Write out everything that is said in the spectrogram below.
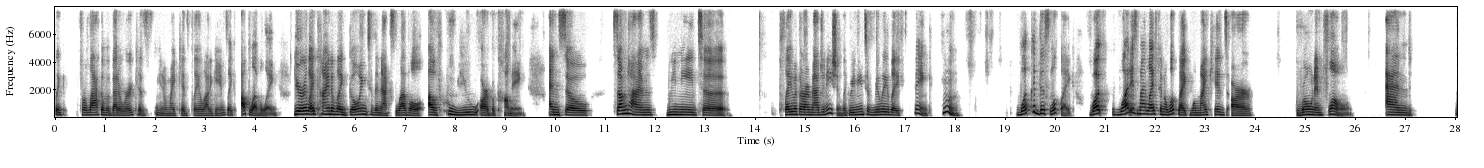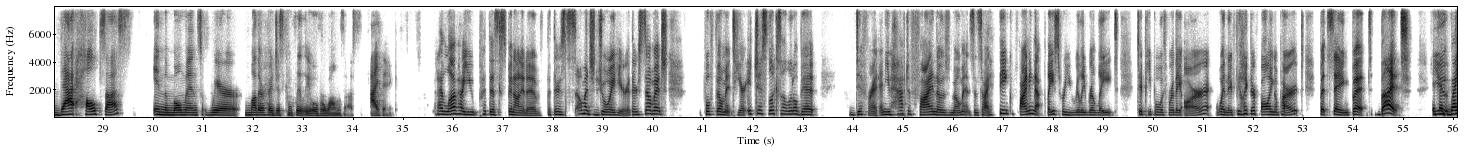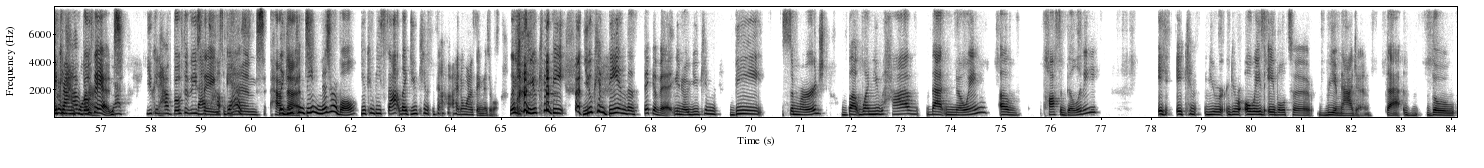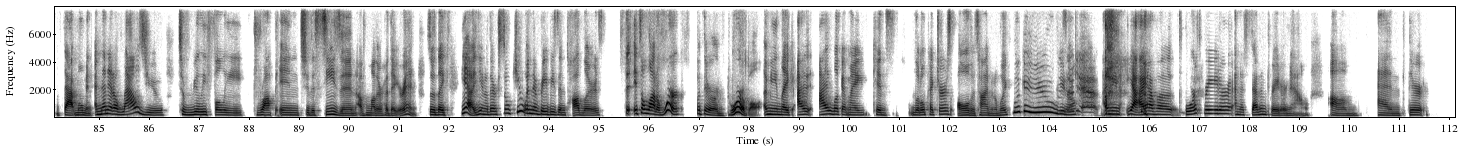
like for lack of a better word because you know my kids play a lot of games like up leveling you're like kind of like going to the next level of who you are becoming. And so sometimes we need to play with our imagination. Like we need to really like think hmm what could this look like? What what is my life going to look like when my kids are grown and flown. And that helps us in the moments where motherhood just completely overwhelms us, I think. But I love how you put this spin on it of, but there's so much joy here. There's so much fulfillment here. It just looks a little bit different and you have to find those moments. And so I think finding that place where you really relate to people with where they are when they feel like they're falling apart, but saying, but, but It's you, like right you can have both and Yes. you can have both of these That's things how- yes. and have like that. you can be miserable you can be sad like you can i don't want to say miserable like you can be you can be in the thick of it you know you can be submerged but when you have that knowing of possibility it it can you're you're always able to reimagine that though that moment. And then it allows you to really fully drop into the season of motherhood that you're in. So like yeah you know they're so cute when they're babies and toddlers. It's a lot of work but they're adorable. I mean like i i look at my kids little pictures all the time and i'm like look at you you know. I mean, yeah, I have a fourth grader and a seventh grader now. Um, and they're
